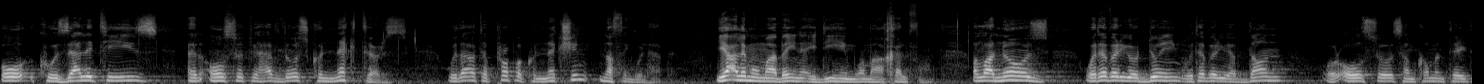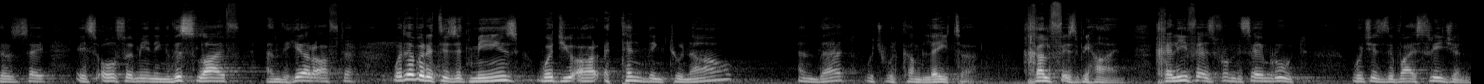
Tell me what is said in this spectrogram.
all causalities and also to have those connectors. Without a proper connection, nothing will happen. يعلم ما بين أيديهم وما خلفهم. Allah knows whatever you're doing, whatever you have done, or also some commentators say it's also meaning this life and the hereafter. Whatever it is, it means what you are attending to now and that which will come later. Khalf is behind. Khalifa is from the same root, which is the vice regent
